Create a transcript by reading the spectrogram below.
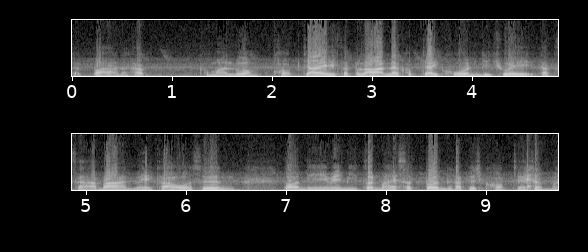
สัตว์ป่านะครับเข้ามาร่วมขอบใจสัตว์ประหลาดและขอบใจคนที่ช่วยรักษาบ้านไว้ให้เขา ซึ่ง ตอนนี้ไม่มีต้นไม้สักต้นนะครับ จะขอบใจทำไม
